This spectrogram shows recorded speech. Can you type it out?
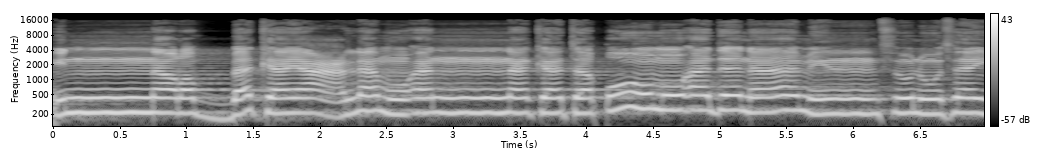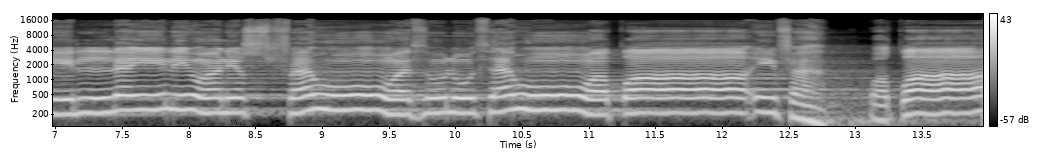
إن ربك يعلم أنك تقوم أدنى من ثلثي الليل ونصفه وثلثه وطائفة وطائفة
